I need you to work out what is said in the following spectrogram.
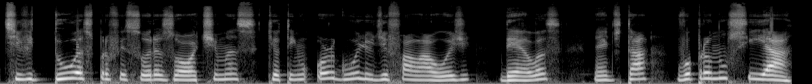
Tive duas professoras ótimas que eu tenho orgulho de falar hoje delas, né, de tá, vou pronunciar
